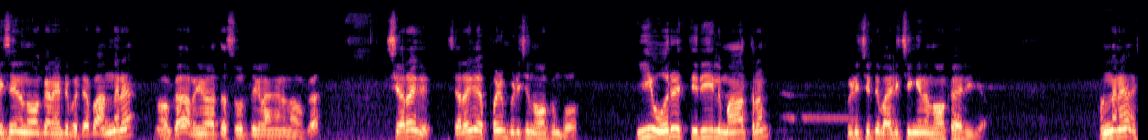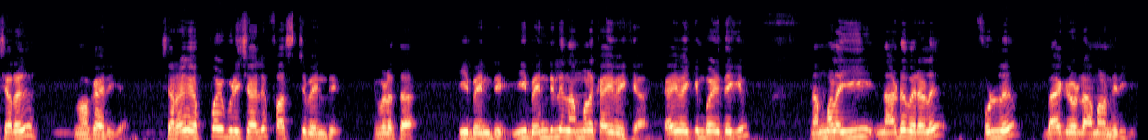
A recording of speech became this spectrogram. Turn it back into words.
ഐസൈനെ നോക്കാനായിട്ട് പറ്റും. അപ്പോൾ അങ്ങനെ നോക്കുക. അറിയാത്ത സുഹൃത്തുക്കൾ അങ്ങനെ നോക്കുക. ചിറക് ചിറക് എപ്പോഴും പിടിച്ച് നോക്കുമ്പോൾ ഈ ഒരു തിരിയിൽ മാത്രം പിടിച്ചിട്ട് വലിച്ചിങ്ങനെ നോക്കാതിരിക്കുക. അങ്ങനെ ചിറക് നോക്കാതിരിക്കുക. ചിറക് എപ്പോഴും പിടിച്ചാലും ഫസ്റ്റ് ബെൻഡ് ഇവിടുത്തെ ഈ ബെൻഡ് ഈ ബെൻഡിൽ നമ്മൾ കൈ വയ്ക്കുക. കൈ വയ്ക്കുമ്പോഴത്തേക്കും നമ്മളെ ഈ നടുവിരൽ ഫുള്ള് ബാക്കിലോട്ട് അമർന്നിരിക്കും.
